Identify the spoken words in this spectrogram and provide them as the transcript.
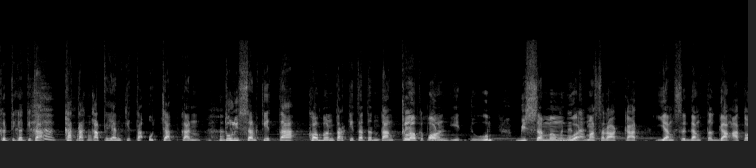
ketika kita kata-kata yang kita ucapkan, tulisan kita, komentar kita tentang klepon itu bisa membuat Menenang. masyarakat yang sedang tegang atau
